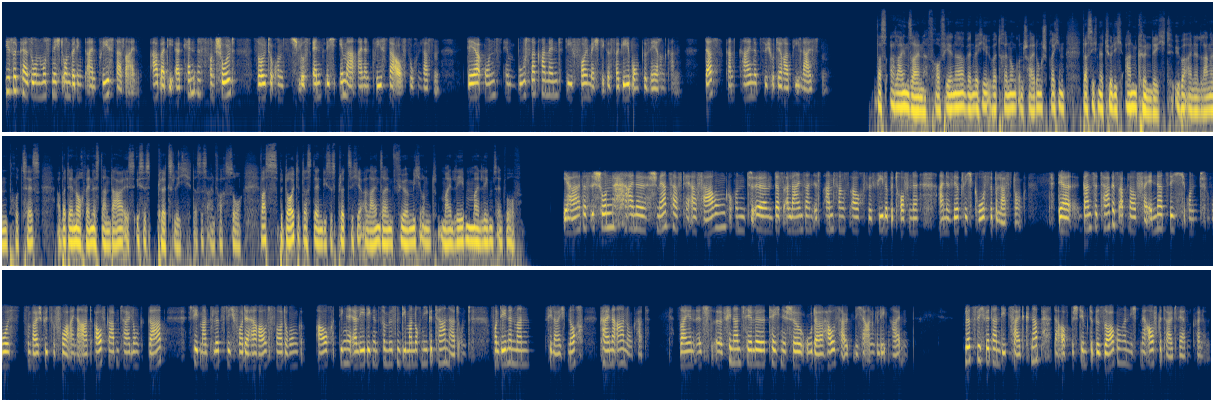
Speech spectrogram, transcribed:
Diese Person muss nicht unbedingt ein Priester sein, aber die Erkenntnis von Schuld sollte uns schlussendlich immer einen Priester aufsuchen lassen, der uns im Bußsakrament die vollmächtige Vergebung gewähren kann. Das kann keine Psychotherapie leisten das Alleinsein, Frau Fehlner, wenn wir hier über Trennung und Scheidung sprechen, das sich natürlich ankündigt über einen langen Prozess, aber dennoch, wenn es dann da ist, ist es plötzlich. Das ist einfach so. Was bedeutet das denn, dieses plötzliche Alleinsein für mich und mein Leben, mein Lebensentwurf? Ja, das ist schon eine schmerzhafte Erfahrung und äh, das Alleinsein ist anfangs auch für viele Betroffene eine wirklich große Belastung. Der ganze Tagesablauf verändert sich und wo es zum Beispiel zuvor eine Art Aufgabenteilung gab, steht man plötzlich vor der Herausforderung, auch Dinge erledigen zu müssen, die man noch nie getan hat und von denen man vielleicht noch keine Ahnung hat. Seien es äh, finanzielle, technische oder haushaltliche Angelegenheiten. Plötzlich wird dann die Zeit knapp, da auch bestimmte Besorgungen nicht mehr aufgeteilt werden können.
